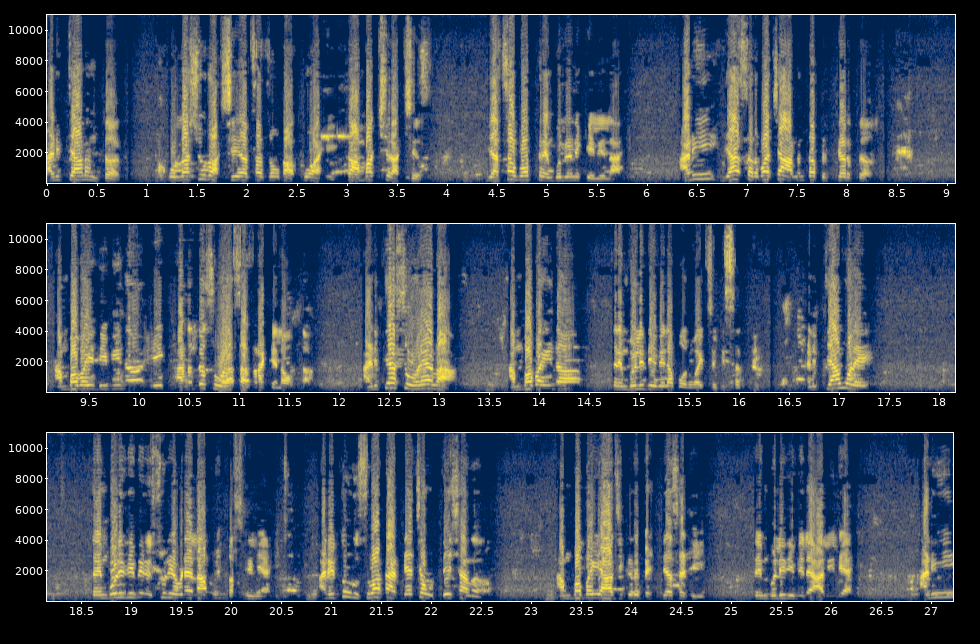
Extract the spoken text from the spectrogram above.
आणि त्यानंतर कोल्हापूर राक्षसाचा जो नातू आहे कामाक्षी राक्षस याचा वध त्र्यंबोलीने केलेला आहे. आणि या सर्वाच्या आनंदा प्रत्यर्थ अंबाबाई देवीनं एक आनंद सोहळा साजरा केला होता. आणि त्या सोहळ्याला अंबाबाईनं त्र्यंबोली देवीला बोलवायचं विसरते आणि त्यामुळे त्र्यंबोली देवी रिसून एवढ्या लांबून बसलेली आहे. आणि तो रुसवा काढण्याच्या उद्देशानं अंबाबाई आज इकडे भेटण्यासाठी त्र्यंबोली देवीला आलेली आहे आणि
